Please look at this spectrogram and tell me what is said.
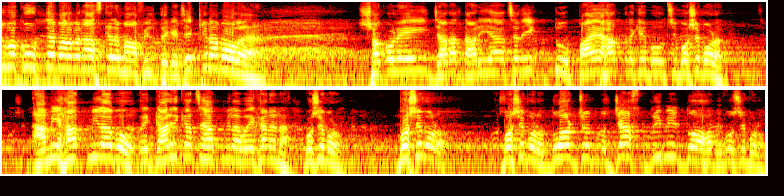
যুবক উঠতে পারবে না আজকের মাহফিল থেকে, ঠিক কিনা বলেন? সকলেই যারা দাঁড়িয়ে আছেন, একটু পায়ে হাত রেখে বলছি, বসে পড়েন। আমি হাত মিলাবো, ওই গাড়ির কাছে হাত মিলাবো, এখানে না, বসে পড়ো। বসে পড়ো বসে পড়ো দোয়ার জন্য জাস্ট দুই মিনিট দোয়া হবে বসে পড়ো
